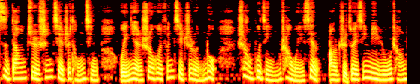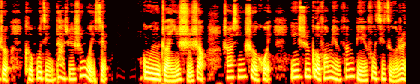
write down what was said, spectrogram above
自当具深切之同情，唯念社会风气之沦落，尚不仅无常为限，而纸醉金迷于无常者，可不仅大学生为限。故欲转移时尚，刷新社会，应需各方面分别负其责任。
